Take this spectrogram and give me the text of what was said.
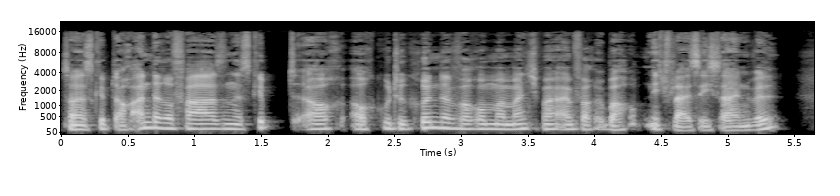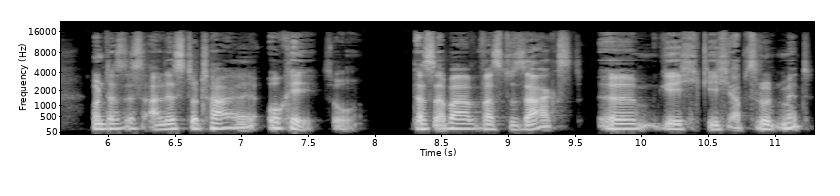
Sondern es gibt auch andere Phasen, es gibt auch, auch gute Gründe, warum man manchmal einfach überhaupt nicht fleißig sein will. Und das ist alles total okay. So. Das aber, was du sagst, äh, gehe ich, gehe ich absolut mit.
